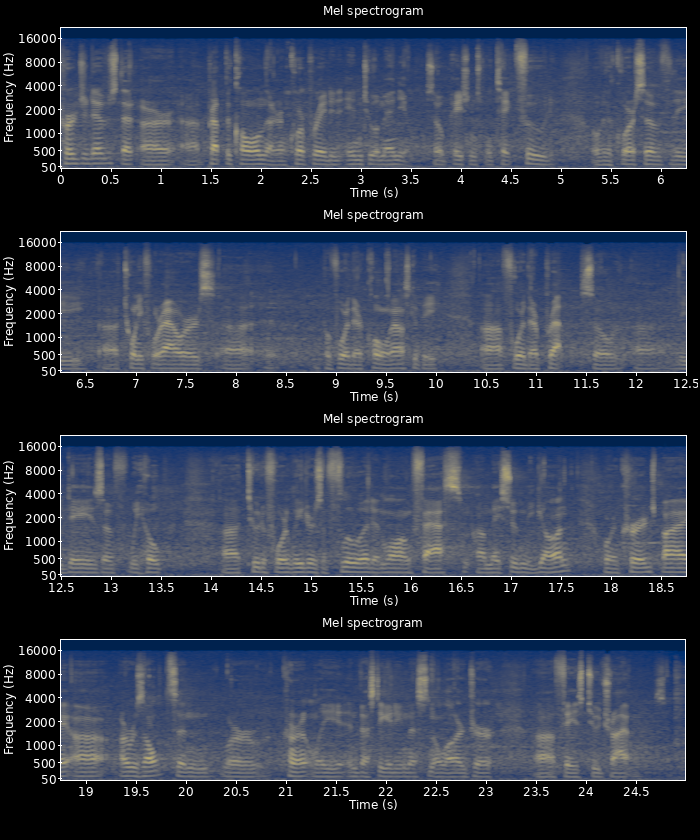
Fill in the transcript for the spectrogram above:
purgatives that are uh, prep the colon that are incorporated into a menu. So patients will take food over the course of the uh, 24 hours uh, before their colonoscopy uh, for their prep. So uh, the days of, we hope, two to four liters of fluid and long fasts may soon be gone. We're encouraged by our results and we're currently investigating this in a larger phase two trial. So.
